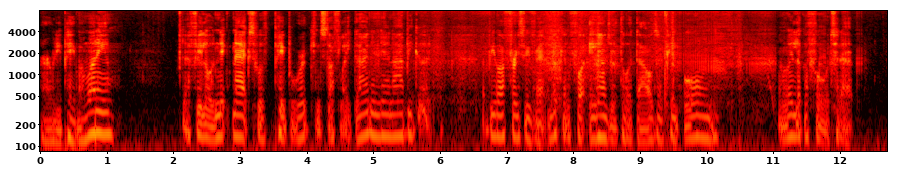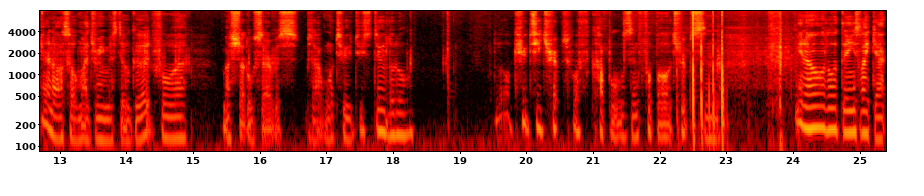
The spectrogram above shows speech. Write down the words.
I already paid my money. A few little knickknacks with paperwork and stuff like that, and then I'll be good. It'll be my first event. Looking for 800 to 1,000 people, and I'm really looking forward to that. And also, my dream is still good for my shuttle service. I want to just do little, little QT trips with couples and football trips and, you know, little things like that.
